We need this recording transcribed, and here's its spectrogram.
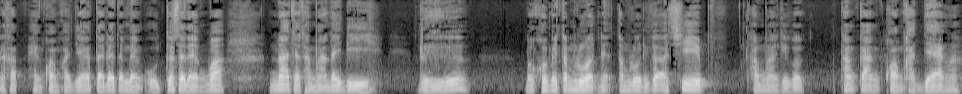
นะครับ แห่งความขัดแย้งแต่ได้ตำแหน่งอุดก็แสดงว่าน่าจะทำงานได้ดี หรือบางคนเป็นตำรวจเนี่ยตำรวจนี่ก็อาชีพทำงานเกี่ยวกับท่ามกลางความขัดแย้งนะ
